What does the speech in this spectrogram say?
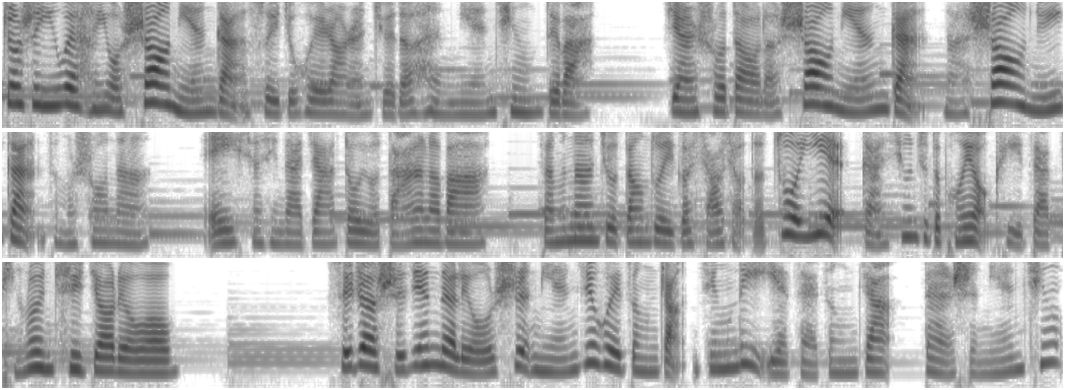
正是因为很有少年感，所以就会让人觉得很年轻，对吧？既然说到了少年感，那少女感怎么说呢？哎，相信大家都有答案了吧？咱们呢就当做一个小小的作业，感兴趣的朋友可以在评论区交流哦。随着时间的流逝，年纪会增长，精力也在增加，但是年轻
